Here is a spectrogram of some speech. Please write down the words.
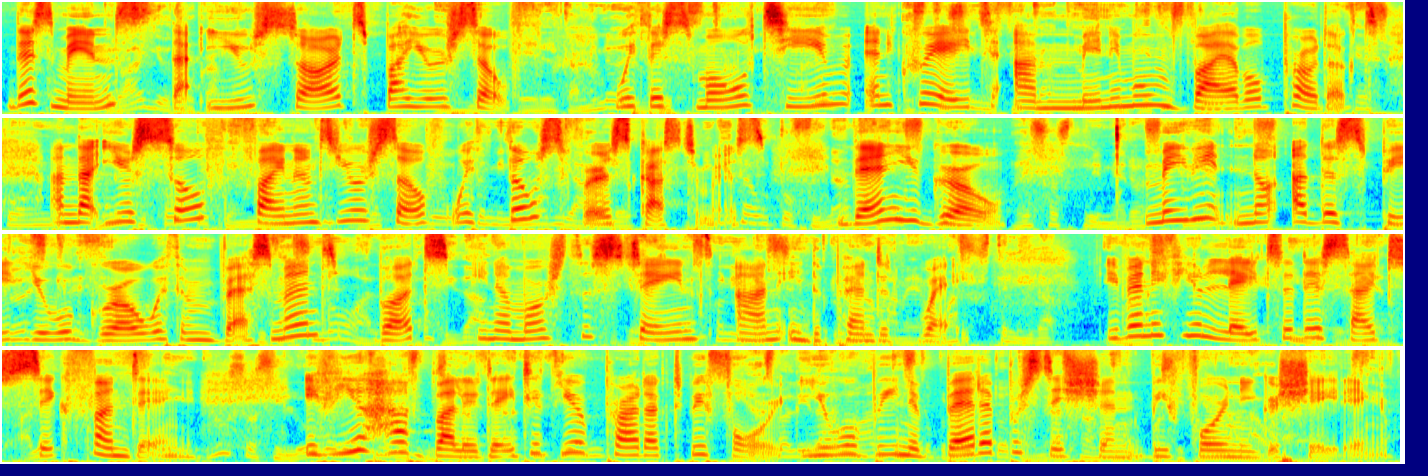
This means that you start by yourself with a small team and create a minimum viable product, and that you self finance yourself with those first customers. Then you grow. Maybe not at the speed you will grow with investment, but in a more sustained and independent way even if you later decide to seek funding. If you have validated your product before, you will be in a better position before negotiating.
